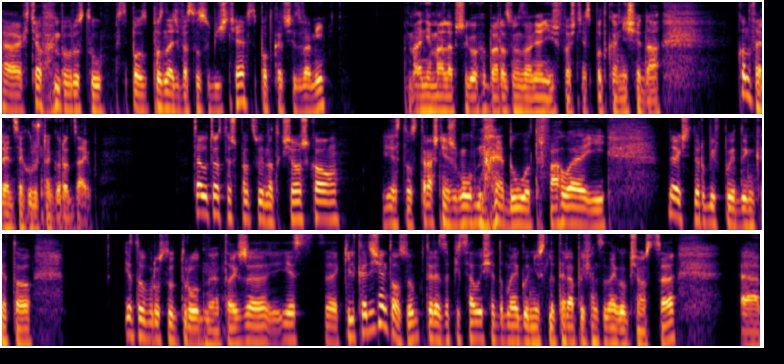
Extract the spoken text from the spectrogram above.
e, chciałbym po prostu spo, poznać Was osobiście, spotkać się z Wami. A nie ma lepszego chyba rozwiązania niż właśnie spotkanie się na konferencjach różnego rodzaju. Cały czas też pracuję nad książką. Jest to strasznie żmudne, długotrwałe i no jak się to robi w pojedynkę, to jest to po prostu trudne. Także jest kilkadziesiąt osób, które zapisały się do mojego newslettera poświęconego książce. E,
